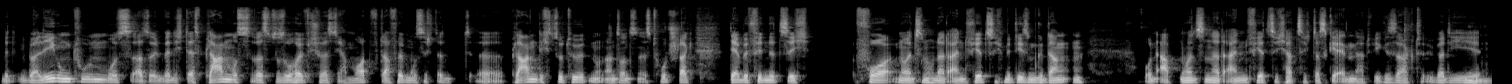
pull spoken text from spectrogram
mit Überlegung tun muss. Also wenn ich das planen muss, was du so häufig hörst, ja, Mord, dafür muss ich dann äh, planen, dich zu töten und ansonsten ist Totschlag, der befindet sich vor 1941 mit diesem Gedanken. Und ab 1941 hat sich das geändert. Wie gesagt, über die mhm.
